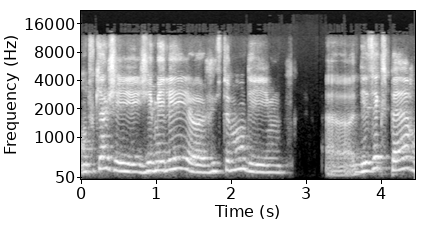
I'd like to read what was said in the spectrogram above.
en tout cas, j'ai mêlé euh, justement des euh, des experts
